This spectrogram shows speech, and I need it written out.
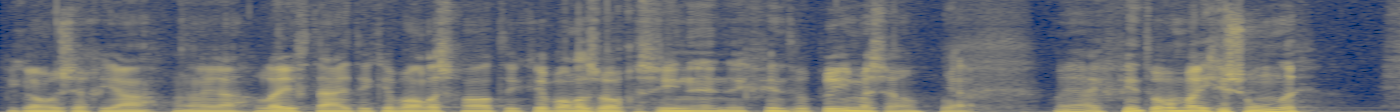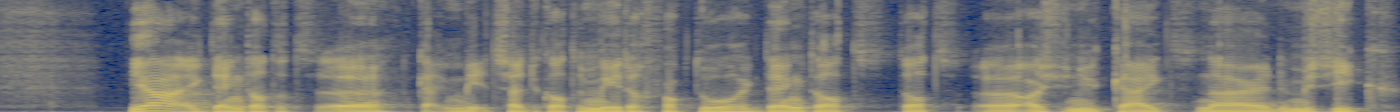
je kan wel zeggen, ja, nou ja, leeftijd, ik heb alles gehad, ik heb alles al gezien en ik vind het wel prima zo. ja. Maar ja, ik vind het toch een beetje zonde. Ja, ik denk dat het... eh, kijk, het zijn natuurlijk altijd meerdere factoren. Ik denk dat, dat eh, als je nu kijkt naar de muziek...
